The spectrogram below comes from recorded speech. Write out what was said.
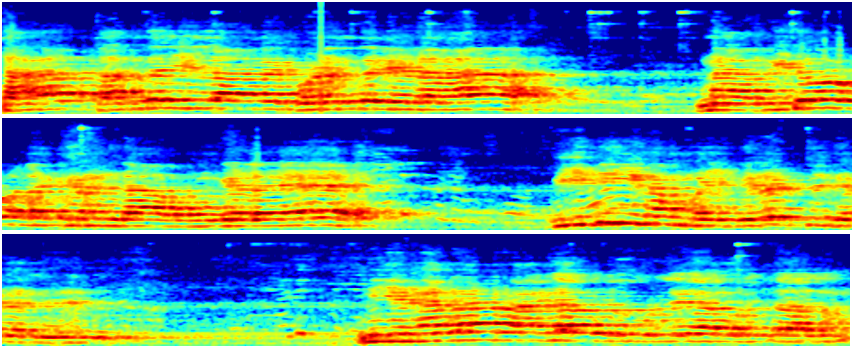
தந்தை இல்லாத குழந்தைகளா நான் விடோ வளர்க்கிறேன்டா உங்களை. விதி நம்மை விரட்டுகிறது. நீ என்னதான் ராஜாவுக்கு பிள்ளையா இருந்தாலும்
